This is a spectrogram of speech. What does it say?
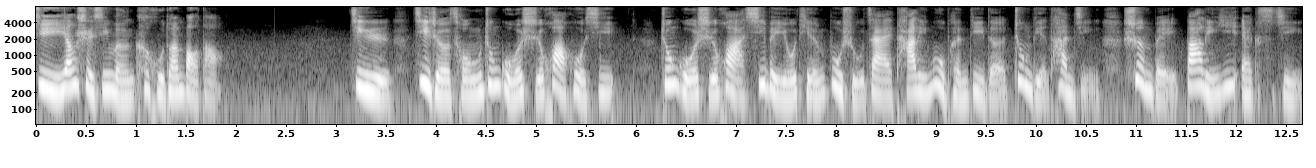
据央视新闻客户端报道，近日，记者从中国石化获悉，中国石化西北油田部署在塔里木盆地的重点探井顺北八零一 X 井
